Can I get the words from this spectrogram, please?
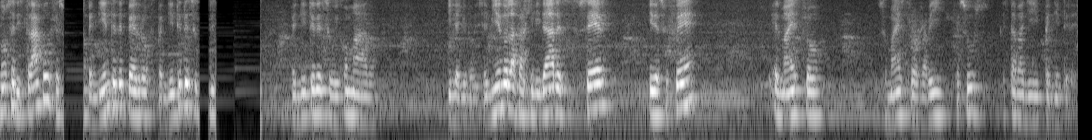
No se distrajo, Jesús pendiente de Pedro, pendiente de su pendiente de su hijo amado y le ayudó. Dice, viendo la fragilidad de su ser y de su fe, el maestro, su maestro rabí Jesús, estaba allí pendiente de él.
